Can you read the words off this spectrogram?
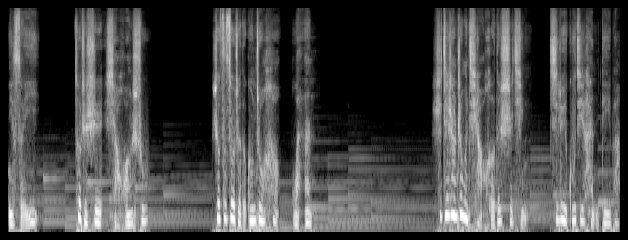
你随意》，作者是小黄书，收自作者的公众号。晚安。世界上这么巧合的事情，几率估计很低吧。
